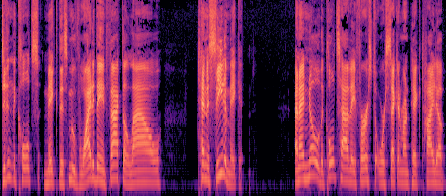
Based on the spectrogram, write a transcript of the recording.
didn't the Colts make this move? Why did they, in fact, allow Tennessee to make it? And I know the Colts have a first or second round pick tied up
